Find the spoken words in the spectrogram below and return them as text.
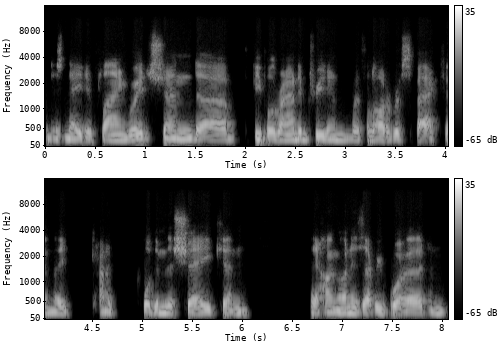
in his native language. And uh, people around him treated him with a lot of respect, and they kind of called him the Sheikh, and they hung on his every word. And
